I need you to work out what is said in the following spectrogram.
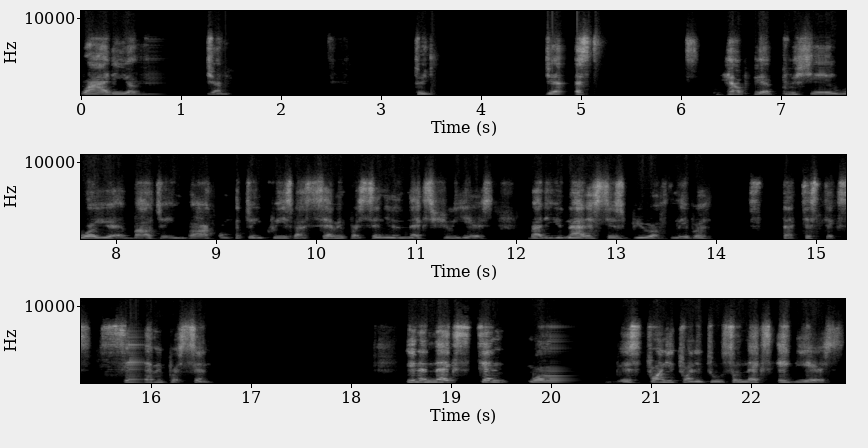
widen your vision, to just help you appreciate what you're about to embark on, to increase by 7% in the next few years by the United States Bureau of Labor Statistics, 7%. In the next 10, well, it's 2022, so next eight years,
